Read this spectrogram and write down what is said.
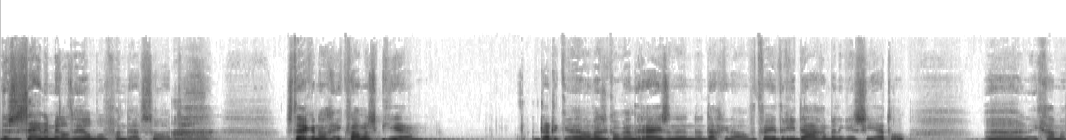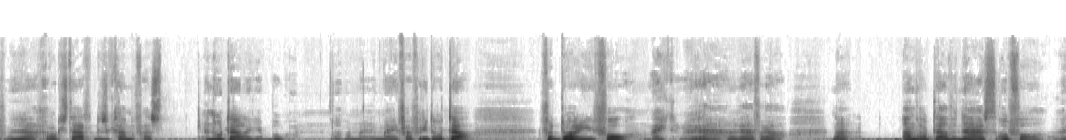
dus er zijn inmiddels een heleboel van dat soort. eh, sterker nog, ik kwam eens een keer. Dat ik, eh, was ik ook aan het reizen en dan dacht ik nou, over twee, drie dagen ben ik in Seattle. Eh, ik ga me, ja, grote stad, dus ik ga me vast een hotelletje boeken. Of mijn, mijn favoriete hotel. Verdorie, vol. Nee, raar, een raar verhaal. Nou, ander hotel ernaast, ook vol. Eh,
